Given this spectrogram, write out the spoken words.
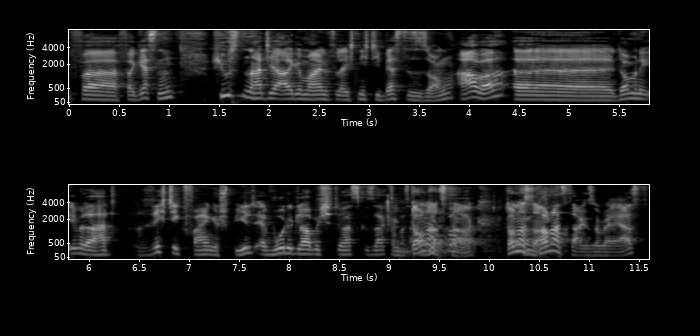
ver vergessen. Houston hat ja allgemein vielleicht nicht die beste Saison, aber äh, Dominik Eberle hat richtig fein gespielt. Er wurde, glaube ich, du hast gesagt, am Donnerstag. Donnerstag. Am Donnerstag sogar erst.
